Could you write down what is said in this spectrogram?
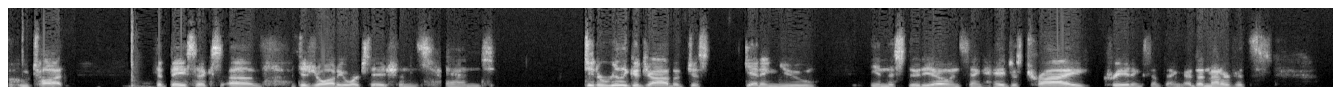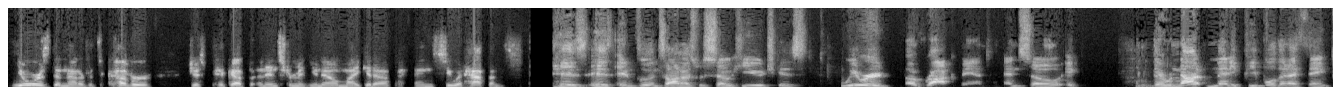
who taught the basics of digital audio workstations and did a really good job of just getting you in the studio and saying, hey, just try creating something. It doesn't matter if it's yours, doesn't matter if it's a cover, just pick up an instrument you know, mic it up, and see what happens. His his influence on us was so huge because we were a rock band, and so it, there were not many people that I think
